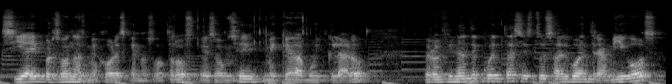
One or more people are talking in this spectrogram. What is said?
Sí hay personas mejores que nosotros, eso me, queda muy claro. Pero al final de cuentas esto es algo entre amigos.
